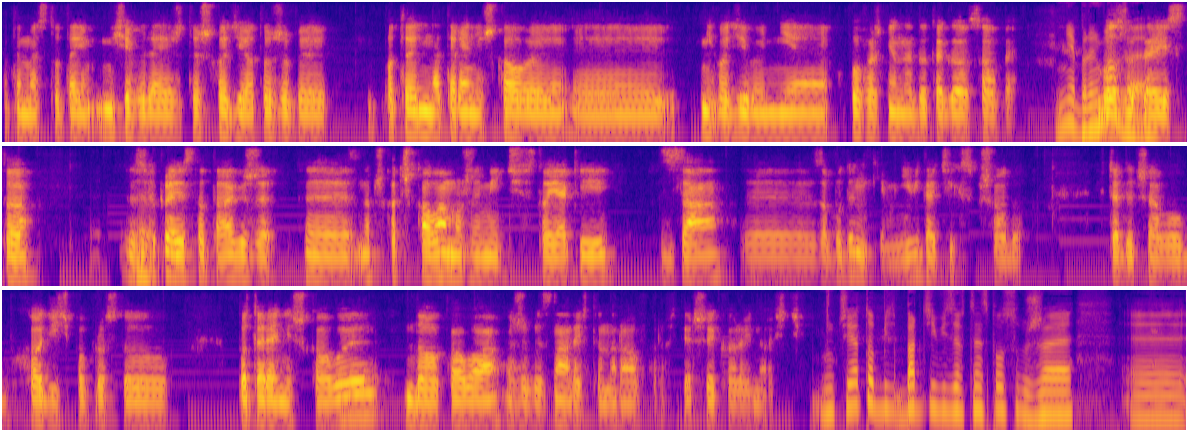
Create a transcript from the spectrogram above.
Natomiast tutaj mi się wydaje, że też chodzi o to, żeby na terenie szkoły e, nie chodziły nieupoważnione do tego osoby. Nie, broń Bo zwykle jest to, zwykle jest to tak, że e, na przykład szkoła może mieć stojaki za, za budynkiem, nie widać ich z przodu wtedy trzeba było chodzić po prostu po terenie szkoły dookoła, żeby znaleźć ten rower w pierwszej kolejności. Czy ja to bardziej widzę w ten sposób, że e,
